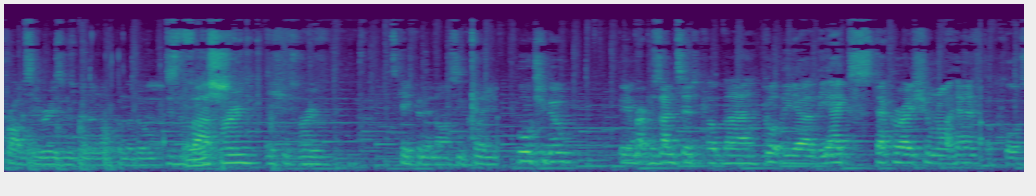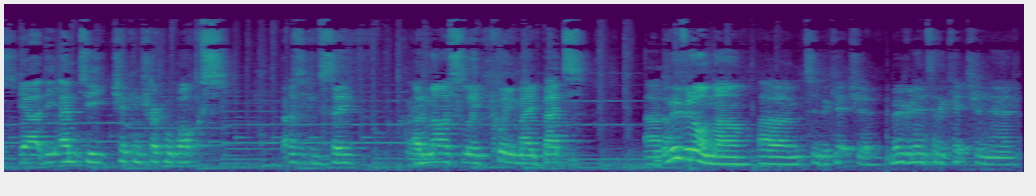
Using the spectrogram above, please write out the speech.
For privacy reasons, we're knock on the door. This is the first room, Ish's room. Keeping it nice and clean. Portugal being represented up there. Got the uh, the eggs decoration right here, of course. Yeah, the empty chicken triple box. As you can see, a nicely clean made bed. Uh, moving on now um, to the kitchen. Moving into the kitchen here.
